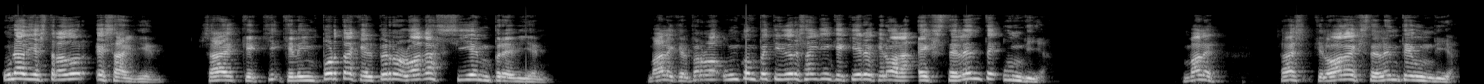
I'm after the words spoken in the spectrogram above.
Un adiestrador es alguien, ¿sabes? Que, le importa que el perro lo haga siempre bien. ¿Vale? Que el perro Un competidor es alguien que quiere que lo haga excelente un día. ¿Vale? ¿Sabes? Que lo haga excelente un día.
